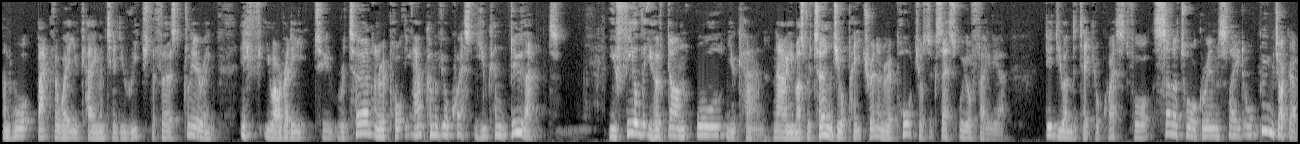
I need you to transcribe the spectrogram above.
and walk back the way you came until you reach the first clearing. If you are ready to return and report the outcome of your quest, you can do that. You feel that you have done all you can. Now you must return to your patron and report your success or your failure. Did you undertake your quest for Selator, Grimslade, or Poomchucker?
